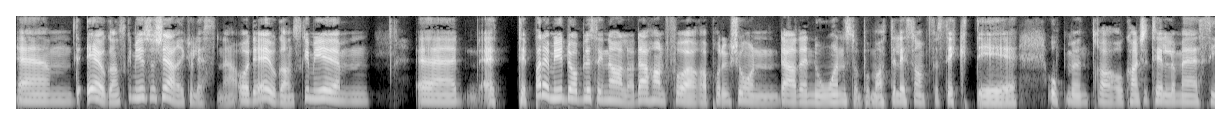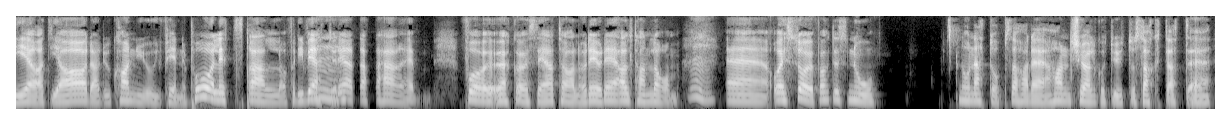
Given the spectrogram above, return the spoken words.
eh, Det er jo ganske mye som skjer i kulissene, og det er jo ganske mye um, uh, Jeg tipper det er mye doble signaler der han får av produksjonen, der det er noen som på en måte litt sånn forsiktig oppmuntrer, og kanskje til og med sier at ja da, du kan jo finne på litt sprell, for de vet jo Mm. det at dette her er, får, øker jo seertallet, og det er jo det alt handler om. Mm. Uh, og jeg så jo faktisk nå nå nettopp så hadde han sjøl gått ut og sagt at eh,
